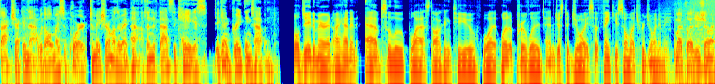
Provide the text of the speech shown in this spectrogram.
fact checking that with all my support to make sure I'm on the right path. And if that's the case, again, great things happen. Well, Jay DeMerit, I had an absolute blast talking to you. What what a privilege and just a joy. So thank you so much for joining me. My pleasure, Sean.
